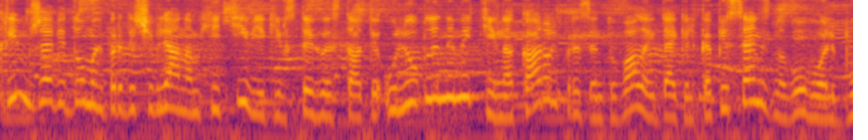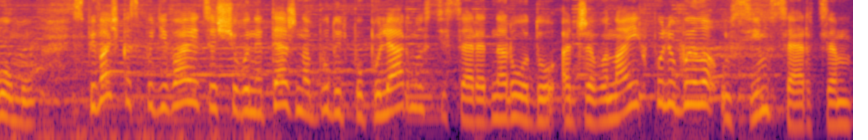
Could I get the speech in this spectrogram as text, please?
Окрім вже відомих бердичівлянам хітів, які встигли стати улюбленими, Тіна Кароль презентувала й декілька пісень з нового альбому. Співачка сподівається, що вони теж набудуть популярності серед народу, адже вона їх полюбила усім серцем.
